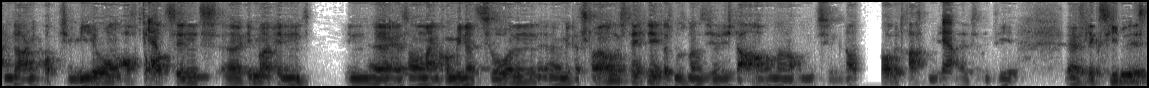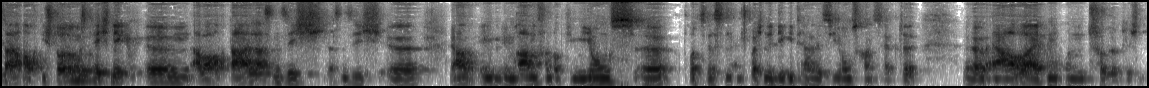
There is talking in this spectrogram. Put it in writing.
Anlagenoptimierung. Auch dort ja. sind äh, immer in, in, äh, sagen wir mal, in Kombination äh, mit der Steuerungstechnik, das muss man sicherlich da auch immer noch ein bisschen genauer betrachten, wie ja. alt und wie äh, flexibel ist da auch die Steuerungstechnik, ähm, aber auch da lassen sich, lassen sich äh, ja, im, im Rahmen von Optimierungsprozessen entsprechende Digitalisierungskonzepte äh, erarbeiten und verwirklichen.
